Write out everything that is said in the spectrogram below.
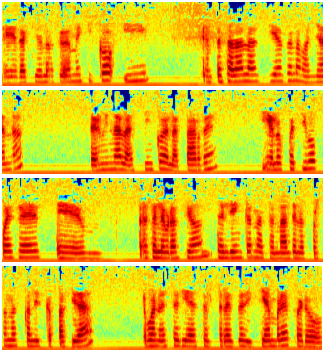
eh, de aquí de la Ciudad de México y empezará a las 10 de la mañana, termina a las 5 de la tarde y el objetivo pues es eh, la celebración del Día Internacional de las Personas con Discapacidad. Bueno, ese día es el 3 de diciembre, pero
